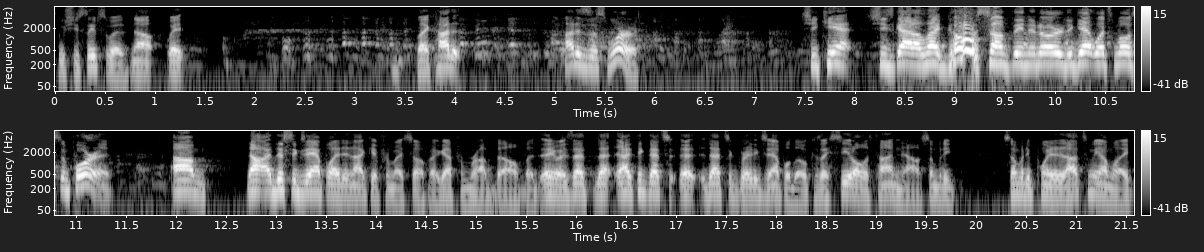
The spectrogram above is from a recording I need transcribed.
who she sleeps with. Now, wait. Like, how, do, how does this work? She can't, she's got to let go of something in order to get what's most important. Um, now, this example I did not get from myself. I got from Rob Bell. But anyways, that, that, I think that's, uh, that's a great example, though, because I see it all the time now. Somebody, somebody pointed it out to me. I'm like,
